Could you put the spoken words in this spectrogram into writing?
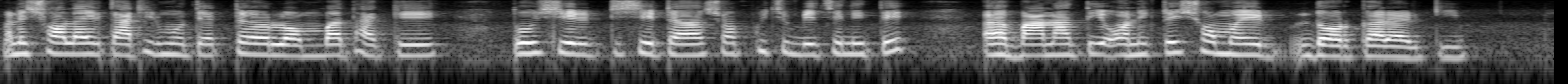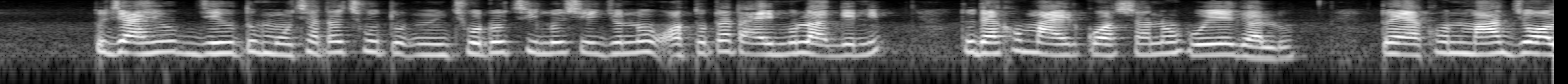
মানে সলাইয়ের কাঠির মতো একটা লম্বা থাকে, তো সেটা সব কিছু বেছে নিতে বানাতে অনেকটাই সময়ের দরকার আর কি। তো যাই হোক, যেহেতু মোছাটা ছোট, ছোটো ছিল সেই জন্য অতটা টাইমও লাগেনি। তো দেখো মায়ের কষানো হয়ে গেল। তো এখন মা জল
